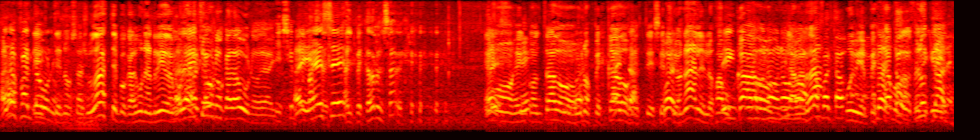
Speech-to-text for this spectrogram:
Allá falta este, uno. nos ayudaste porque algún enredo hemos hecho. uno cada uno de ahí. Y siempre Ahí, pasa, ese. El pescador lo sabe. Hemos Ahí. encontrado unos pescados este, excepcionales, los ha Sí, buscado no, no, y la no, verdad, falta- muy bien, pescamos todo a flote,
